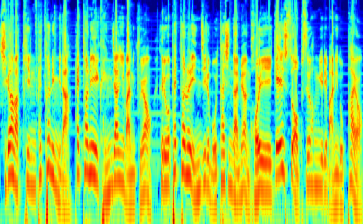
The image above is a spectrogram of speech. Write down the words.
기가 막힌 패턴입니다. 패턴이 굉장히 많고요. 그리고 패턴을 인지를 못하신다면 거의 깰 수 없을 확률이 많이 높아요.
